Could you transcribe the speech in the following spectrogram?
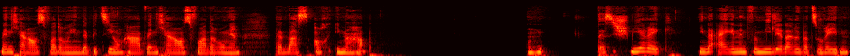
wenn ich Herausforderungen in der Beziehung habe, wenn ich Herausforderungen bei was auch immer habe. Und das ist schwierig, in der eigenen Familie darüber zu reden,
